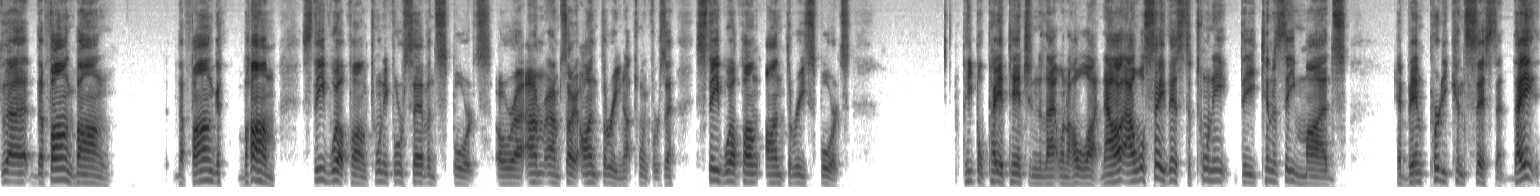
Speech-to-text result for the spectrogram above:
the the Fong Bong, the Fong Bomb, Steve Wiltfong, 24 7 Sports, or uh, I'm, I'm sorry, on three, not 24 7. Steve Wiltfong on three Sports. People pay attention to that one a whole lot. Now, I will say this the 20, the Tennessee mods have been pretty consistent. They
